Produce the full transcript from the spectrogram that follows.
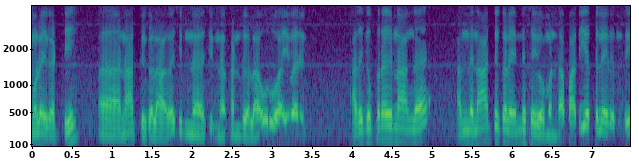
முளை கட்டி நாட்டுகளாக சின்ன சின்ன கண்டுகளாக உருவாகி வருது. அதுக்கு பிறகு நாங்கள் அந்த நாற்றுகளை என்ன செய்வோம்னா பதியத்திலிருந்து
